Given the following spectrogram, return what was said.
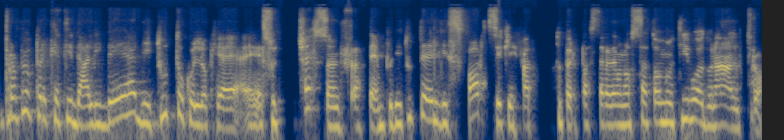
Proprio perché ti dà l'idea di tutto quello che è successo nel frattempo, di tutti gli sforzi che hai fatto per passare da uno stato emotivo ad un altro,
